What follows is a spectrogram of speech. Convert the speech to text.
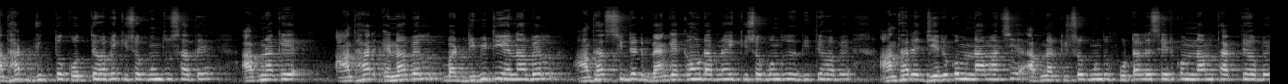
আধার যুক্ত করতে হবে কৃষক বন্ধুর সাথে। আপনাকে আধার এনাবেল বা DBT enable Aadhaar seeded bank account আপনাকে কৃষক বন্ধুদের দিতে হবে। আধারে যেরকম নাম আছে, আপনার কৃষক বন্ধু পোর্টালে সেরকম নাম থাকতে হবে।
